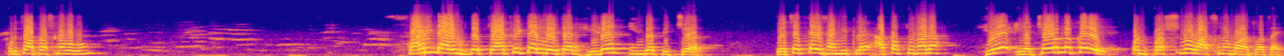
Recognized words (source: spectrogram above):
पुढचा प्रश्न बघू. Find out the capital letter hidden in the picture याच्यात काय सांगितलंय? आता तुम्हाला हे याच्यावरनं कळेल पण प्रश्न वाचणं महत्वाचं आहे.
